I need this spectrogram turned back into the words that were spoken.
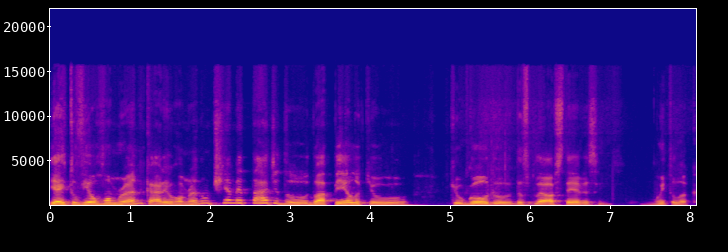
E aí tu via o home run, cara, e o home run não tinha metade do, do apelo que o, que o gol do, dos playoffs teve, assim. Muito louco.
